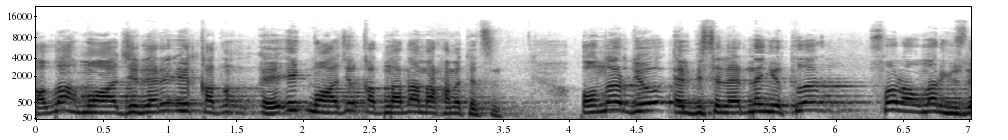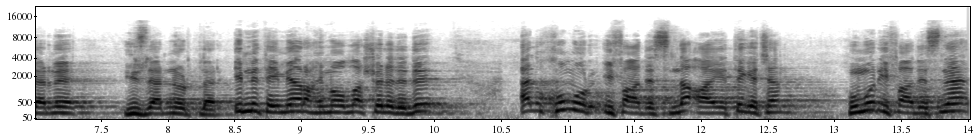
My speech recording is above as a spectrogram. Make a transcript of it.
Allah muhacirlerin ilk kadın e, ilk muhacir kadınlarına merhamet etsin. Onlar diyor elbiselerinden yırttılar. Sonra onlar yüzlerini yüzlerini örttüler. İbn Teymiyye rahimehullah şöyle dedi. El humur ifadesinde ayette geçen humur ifadesine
